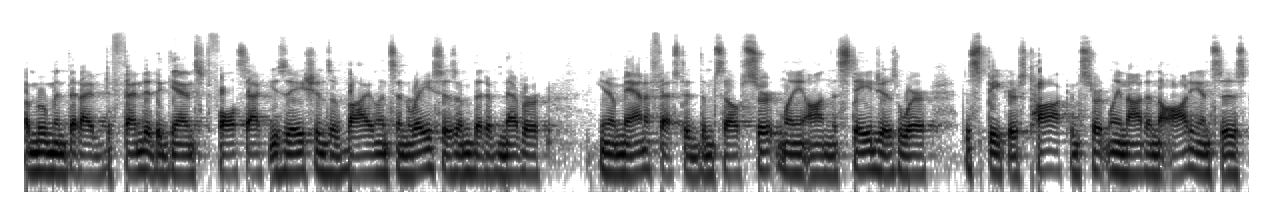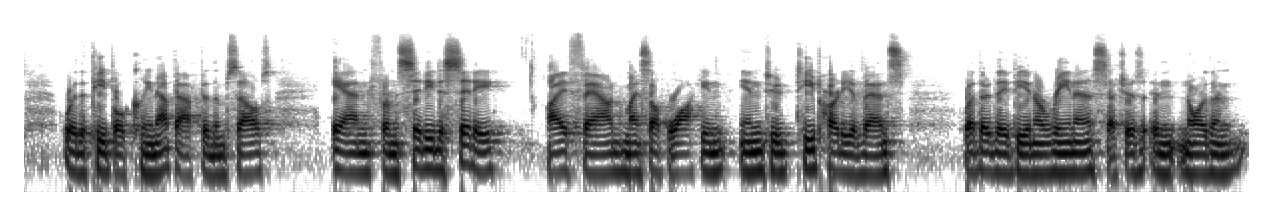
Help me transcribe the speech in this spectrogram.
a movement that I've defended against false accusations of violence and racism that have never you know, manifested themselves, certainly on the stages where the speakers talk, and certainly not in the audiences where the people clean up after themselves. And from city to city, I found myself walking into Tea Party events, whether they be in arenas such as in northern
